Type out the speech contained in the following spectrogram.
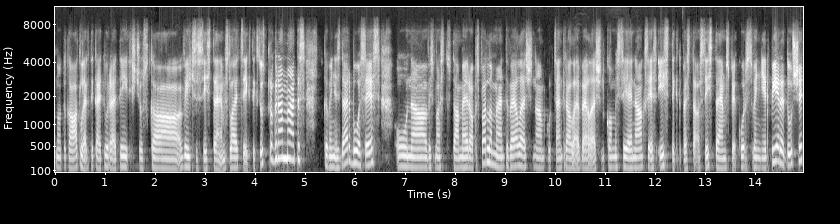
nu, atliek tikai turēt īkšķus, ka visas sistēmas laicīgi tiks uzprogrammētas, ka viņas darbosies un vismaz uz tām Eiropas parlamenta vēlēšanām vēlēšanām, kur centrālajai vēlēšana komisijai nāksies iztikt bez tās sistēmas, pie kuras viņi ir pieraduši.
